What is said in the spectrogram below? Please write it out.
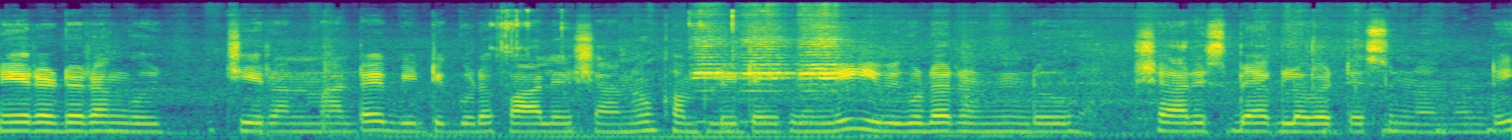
నేరేడు రంగు చీర అనమాట వీటికి కూడా ఫాల్ వేసాను కంప్లీట్ అయిపోయింది. ఇవి కూడా రెండు శారీస్ బ్యాగ్లో పెట్టేస్తున్నానండి.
